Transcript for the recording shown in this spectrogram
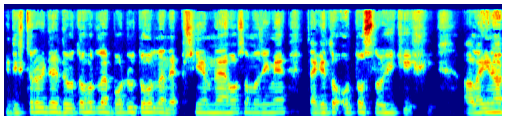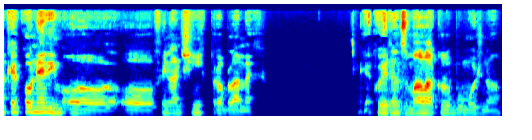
když to dojde do tohohle bodu, tohohle nepříjemného samozřejmě, tak je to o to složitější. Ale jinak jako nevím o, o finančních problémech. Jako jeden z mála klubů možná.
